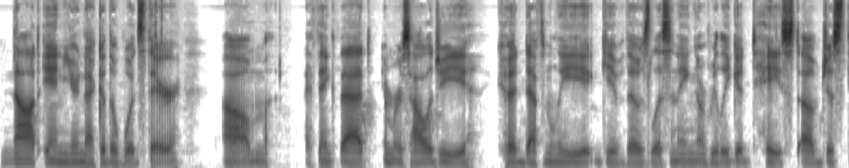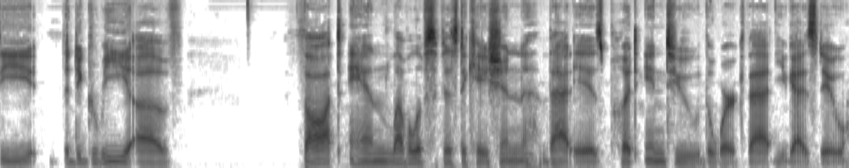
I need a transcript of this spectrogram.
not in your neck of the woods there, um, I think that immersology could definitely give those listening a really good taste of just the the degree of thought and level of sophistication that is put into the work that you guys do.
